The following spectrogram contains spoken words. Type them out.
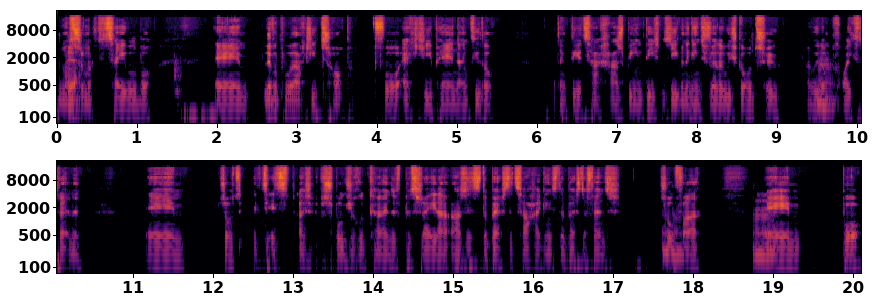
not Yeah. so much the table, but um, Liverpool are actually top for XG per 90, though. I think the attack has been decent. Even against Villa, we scored two and we Mm. looked quite threatening. Um, so it's, it's, it's, I suppose you could kind of portray that as it's the best attack against the best defence so Mhm. far. Mm. Um, but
